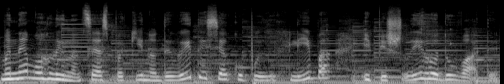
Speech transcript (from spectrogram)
Ми не могли на це спокійно дивитися, купили хліба і пішли годувати.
